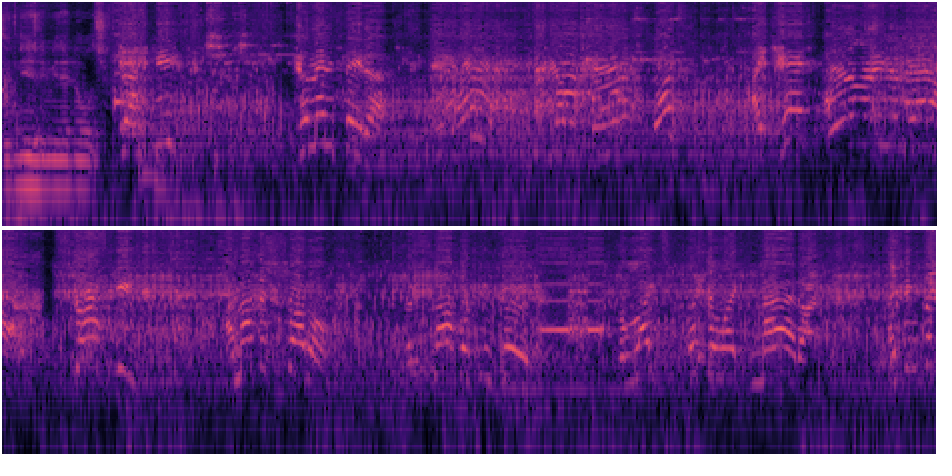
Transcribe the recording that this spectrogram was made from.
Dinleyelim yine ne olacak. Jackie, come in, Theta. What? I can't. Where are you now? Strasky, I'm at the shuttle, but it's not looking good. The lights flicker like mad. I, I think the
